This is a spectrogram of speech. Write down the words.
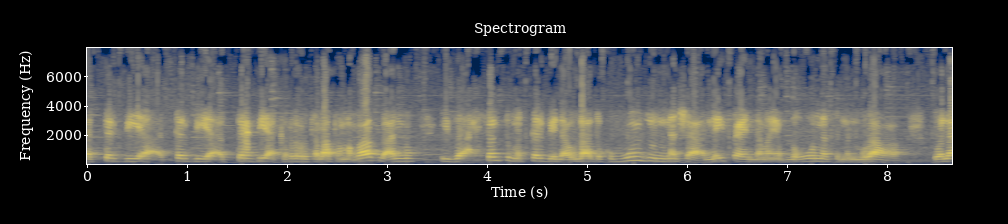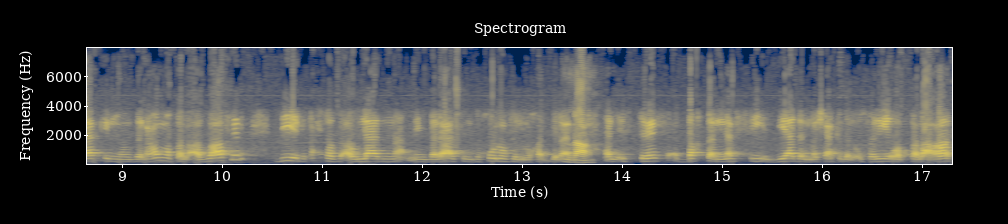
التربية التربية التربية أكررها ثلاث مرات لأنه إذا أحسنتم التربية لأولادكم منذ النشاه ليس عندما يبلغون سن المراهقة. ولكن منذ نعومة الأظافر دي بتحفظ أولادنا من براسم دخولهم في المخدرات. نعم. الإسترس الضغط النفسي زيادة المشاكل الأسرية والطلاقات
